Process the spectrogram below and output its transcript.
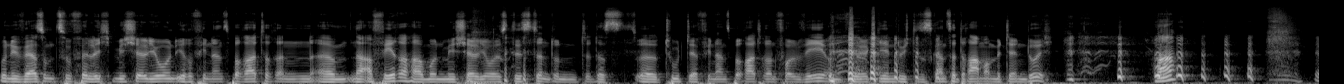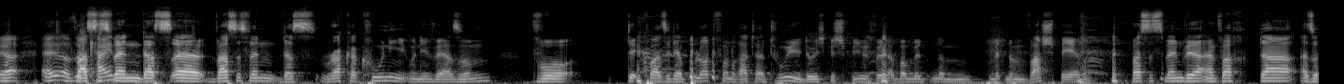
Universum zufällig Michelle Yeoh und ihre Finanzberaterin ähm, eine Affäre haben und Michelle Yeoh ist distant und das äh, tut der Finanzberaterin voll weh und wir gehen durch dieses ganze Drama mit denen durch. Ha? ja äh, also was ist, wenn das, äh, was ist, wenn das Rakakuni-Universum, wo de, quasi der Plot von Ratatouille durchgespielt wird, aber mit einem mit einem Waschbären. Was ist, wenn wir einfach da, also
